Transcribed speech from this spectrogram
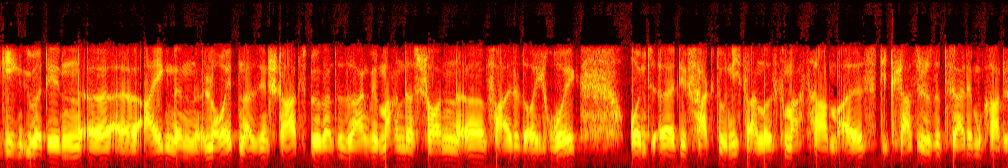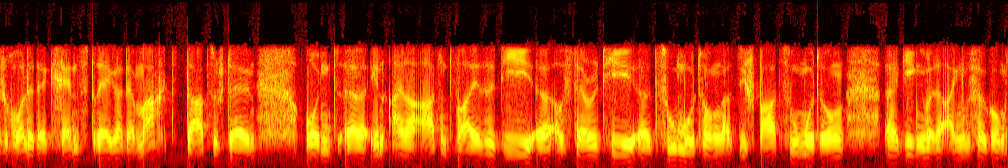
gegenüber den äh, eigenen Leuten, also den Staatsbürgern zu sagen, wir machen das schon, äh, verhaltet euch ruhig und äh, de facto nichts anderes gemacht haben, als die klassische sozialdemokratische Rolle der Grenzträger der Macht darzustellen und äh, in einer Art und Weise die äh, Austerity-Zumutung, also die Sparzumutung äh, gegenüber der eigenen Bevölkerung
